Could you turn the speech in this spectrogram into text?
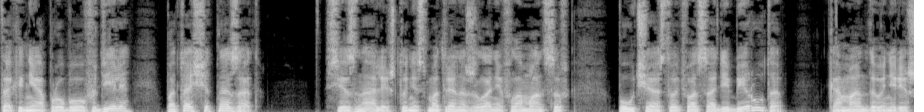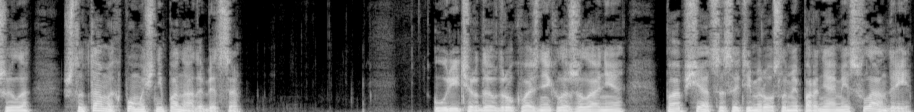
так и не опробовав в деле, потащат назад. Все знали, что, несмотря на желание фламандцев поучаствовать в осаде Бейрута, командование решило, что там их помощь не понадобится. У Ричарда вдруг возникло желание пообщаться с этими рослыми парнями из Фландрии.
